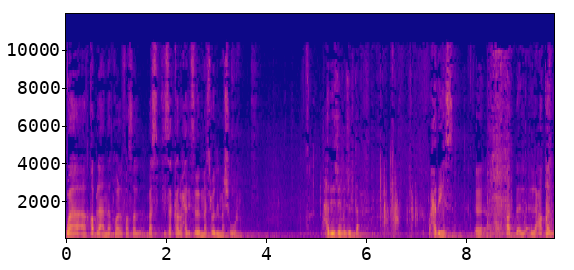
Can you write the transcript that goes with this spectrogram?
وقبل أن ندخل الفصل بس تذكروا حديث ابن مسعود المشهور. حديث جميل جدا. وحديث قد العقل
